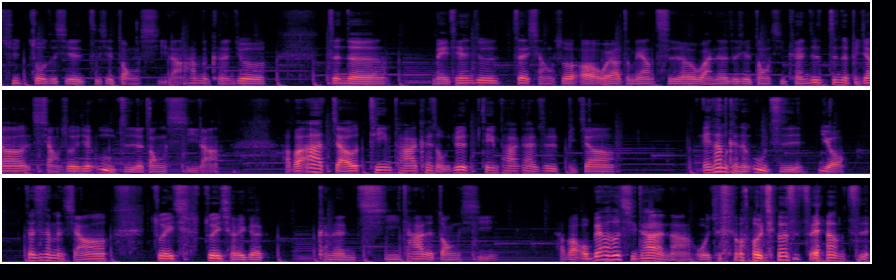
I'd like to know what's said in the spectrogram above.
去做这些这些东西啦，他们可能就真的每天就在想说，哦，我要怎么样吃喝玩乐这些东西，可能就真的比较享受一些物质的东西啦，好吧？啊，假如听 Podcast，我觉得听 Podcast 是比较，哎、欸，他们可能物质有，但是他们想要追求追求一个可能其他的东西。好吧，我不要说其他人啊，我就是 我就是这样子，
